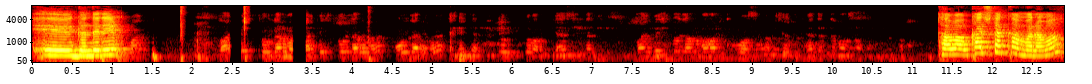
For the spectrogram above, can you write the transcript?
Ee, göndereyim. Tamam. Kaç dakikan var ama?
